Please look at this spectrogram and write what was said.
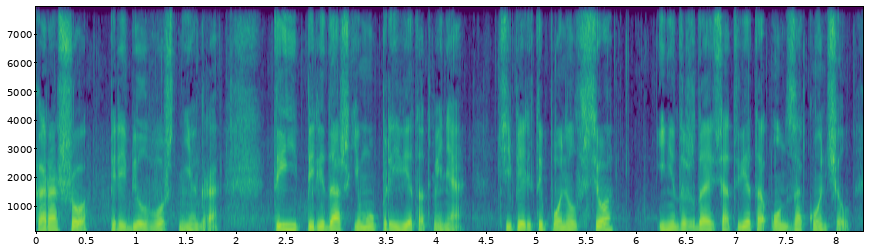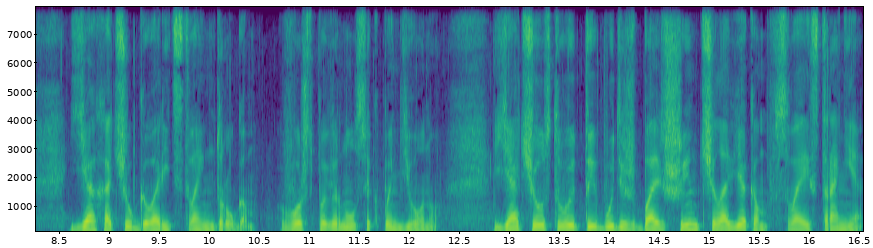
«Хорошо», – перебил вождь негра. «Ты передашь ему привет от меня. Теперь ты понял все?» И, не дожидаясь ответа, он закончил. «Я хочу говорить с твоим другом». Вождь повернулся к Пандиону. «Я чувствую, ты будешь большим человеком в своей стране,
